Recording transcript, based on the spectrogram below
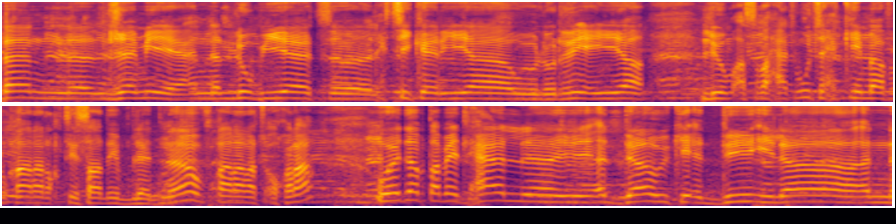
بان الجميع أن اللوبيات الاحتكارية والريعيه اليوم أصبحت متحكمة في القرار الاقتصادي ببلادنا وفي قرارات أخرى وهذا بطبيعة الحال ادى وكيؤدي إلى أن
